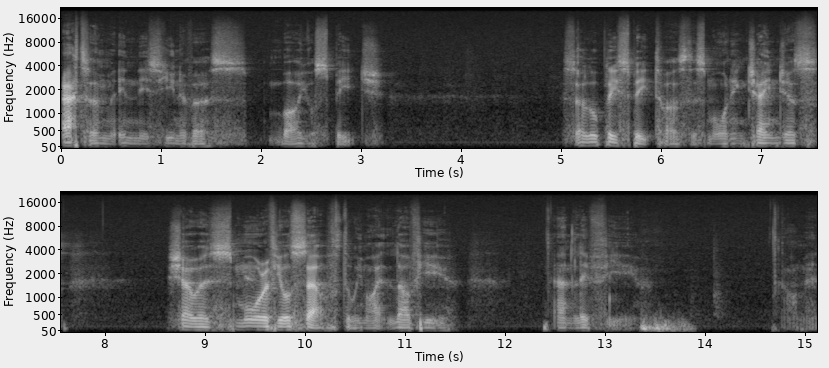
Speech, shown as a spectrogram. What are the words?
atom in this universe by your speech. So, Lord, please speak to us this morning, change us, show us more of yourself that we might love you and live for you. Amen.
